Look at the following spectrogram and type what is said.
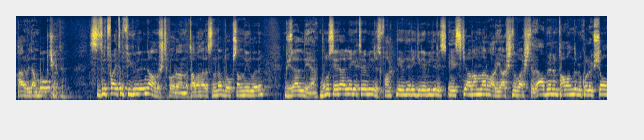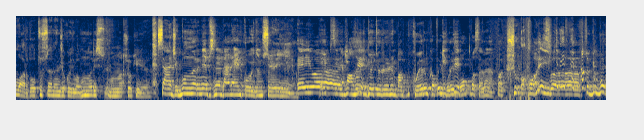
Harbiden bok çıktı. Street Fighter figürlerini almıştık oradan da. Tavan arasında 90'lı yılların güzeldi ya. Bunu seri haline getirebiliriz. Farklı evlere girebiliriz. Eski adamlar var yaşlı başlı. Ya benim tavanda bir koleksiyon vardı. 30 sene önce koydum. Bak Bunları istiyorum. Bunlar çok iyi ya. Sadece bunların hepsine ben el koydum söyleyeyim. Eyvah Hepsini gitti. alır götürürüm. Bak bir koyarım kafayı Gitti. burayı bok basar ha. Bak şu o, Eyvah. bir bok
